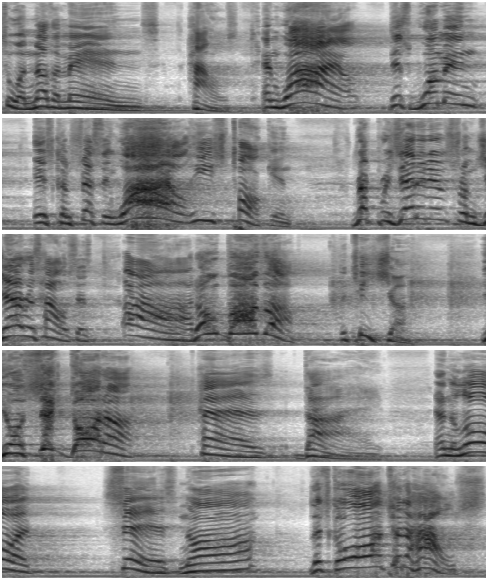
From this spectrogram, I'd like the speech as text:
to another man's house. And while this woman is confessing, while he's talking, representatives from Jairus' house says, Ah, don't bother the teacher. Your sick daughter has died. And the Lord says, No, let's go on to the house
